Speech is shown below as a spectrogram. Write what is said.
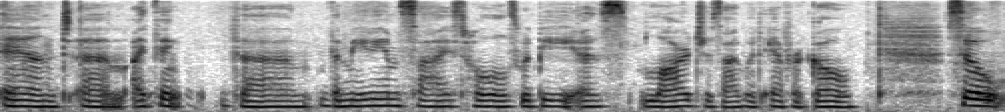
and um, I think the the medium sized holes would be as large as I would ever go. So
